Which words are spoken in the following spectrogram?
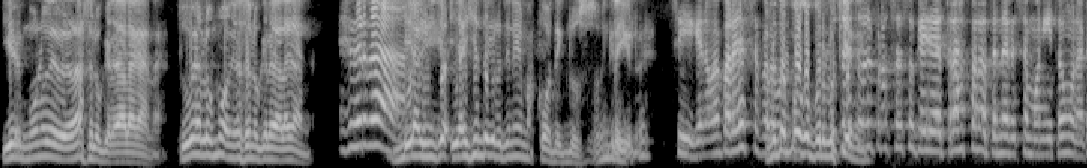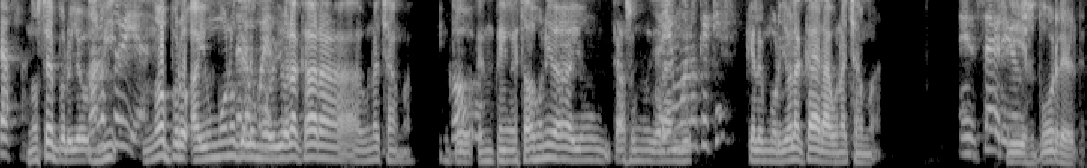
y el mono de verdad hace lo que le da la gana. Tú ves a los monos y hacen lo que le da la gana. Es verdad. Y hay, y hay gente que lo tiene de mascota incluso, son increíbles. ¿eh? Sí, que no me parece, pero mí tampoco, pero ¿Tú los sabes tienen. todo el proceso que hay detrás para tener ese monito en una casa? No sé, pero yo ¿No lo sabía? No, pero hay un mono ¿Te que lo le mordió la cara a una chama. ¿Cómo? En, en Estados Unidos hay un caso muy ¿Hay grande un mono que qué? que le mordió la cara a una chama. ¿En serio? Sí, eso estuvo horrible.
